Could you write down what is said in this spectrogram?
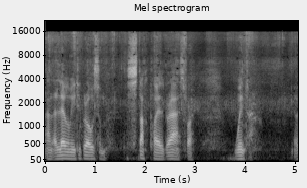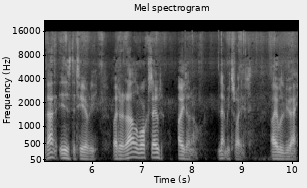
and allow me to grow some stockpile grass for winter. Now that is the theory. Whether it all works out, I don't know. Let me try it. I will be back.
